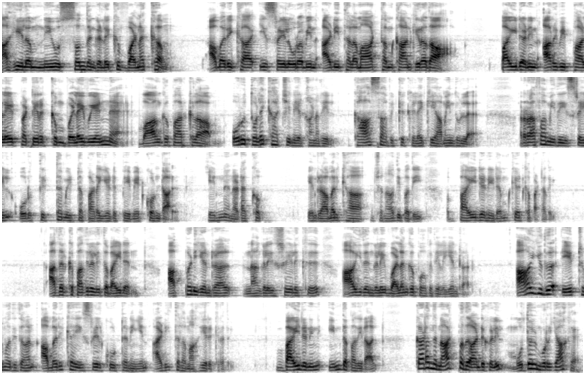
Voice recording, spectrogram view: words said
அகிலம் நியூஸ் சொந்தங்களுக்கு வணக்கம். அமெரிக்கா இஸ்ரேல் உறவின் அடித்தளம் ஆட்டம் காண்கிறதா? பைடனின் அறிவிப்பால் ஏற்பட்டிருக்கும் விளைவு என்ன? வாங்க பார்க்கலாம். ஒரு தொலைக்காட்சி நேர்காணலில் காசாவுக்கு கிழக்கே அமைந்துள்ள ரஃபா மீது இஸ்ரேல் ஒரு திட்டமிட்ட படையெடுப்பை மேற்கொண்டால் என்ன நடக்கும்? என்று அமெரிக்கா ஜனாதிபதி பைடனிடம் கேட்கப்பட்டது. அதற்கு பதிலளித்த பைடன் அப்படி என்றால் நாங்கள் இஸ்ரேலுக்கு ஆயுதங்களை வழங்கப் போவதில்லை என்றார். ஆயுத ஏற்றுமதிதான் அமெரிக்கா இஸ்ரேல் கூட்டணியின் அடித்தளமாக இருக்கிறது. பைடனின் இந்த பதிலால் கடந்த நாற்பது ஆண்டுகளில் முதல் முறையாக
